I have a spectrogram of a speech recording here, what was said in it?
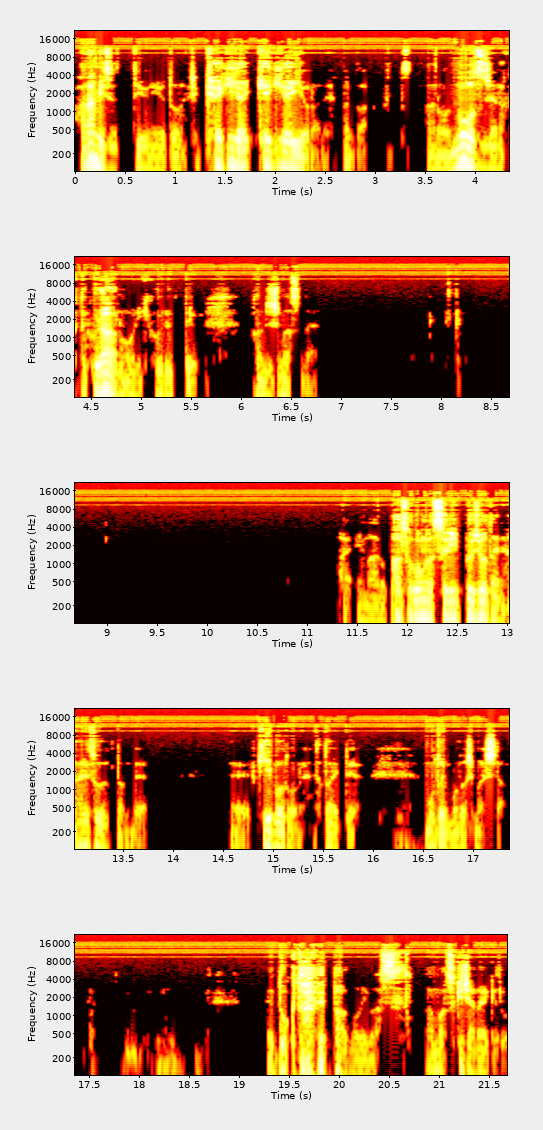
鼻水っていう風に言うと、景気が、景気がいいようなね、なんか、あの、ノーズじゃなくてフラワーの方に聞こえるっていう感じしますね。はい、今、あの、パソコンがスリープ状態に入りそうだったんで、えー、キーボードをね、叩いて、元に戻しました。ドクターペッパー飲みます。あんま好きじゃないけど。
